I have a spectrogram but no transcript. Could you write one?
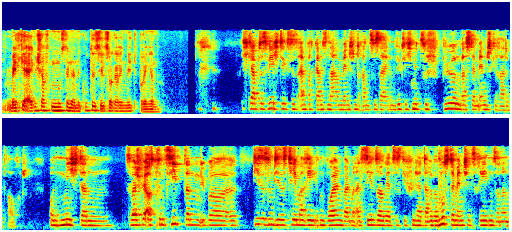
Welche Eigenschaften muss denn eine gute Seelsorgerin mitbringen? Ich glaube, das Wichtigste ist einfach ganz nah am Menschen dran zu sein und wirklich mitzuspüren, was der Mensch gerade braucht. Und nicht dann zum Beispiel aus Prinzip dann über dieses und dieses Thema reden wollen, weil man als Seelsorger jetzt das Gefühl hat, darüber muss der Mensch jetzt reden, sondern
